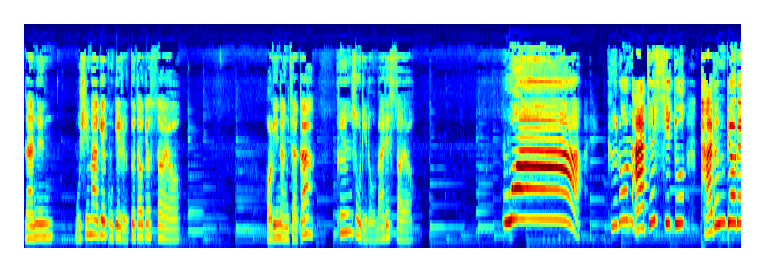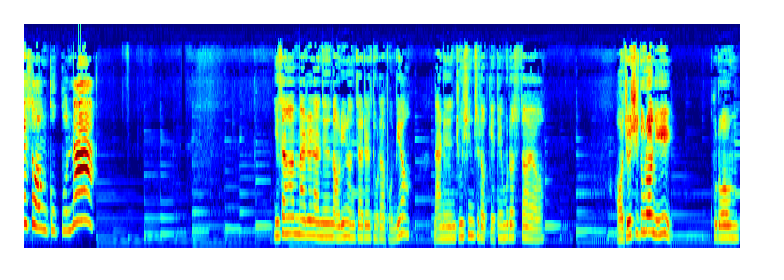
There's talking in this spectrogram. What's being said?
나는 무심하게 고개를 끄덕였어요. 어린 왕자가 큰 소리로 말했어요. 그럼 아저씨도 다른 별에서 온 거구나? 이상한 말을 하는 어린 왕자를 돌아보며 나는 조심스럽게 되물었어요. 아저씨도라니. 그럼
